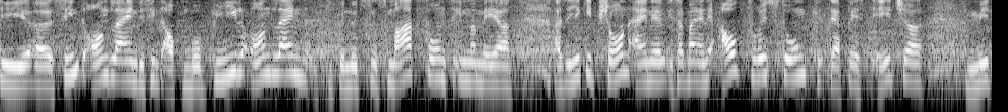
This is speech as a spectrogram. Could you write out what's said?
die äh, sind online, die sind auch mobil online, die benutzen Smartphones immer mehr. Also hier gibt es schon eine, ich sag mal, eine Aufrüstung der Best Ager mit,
